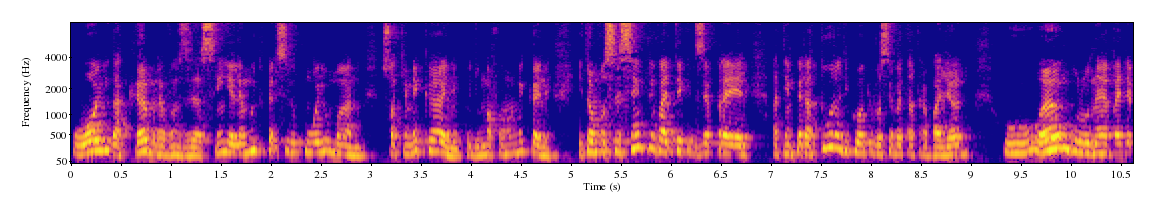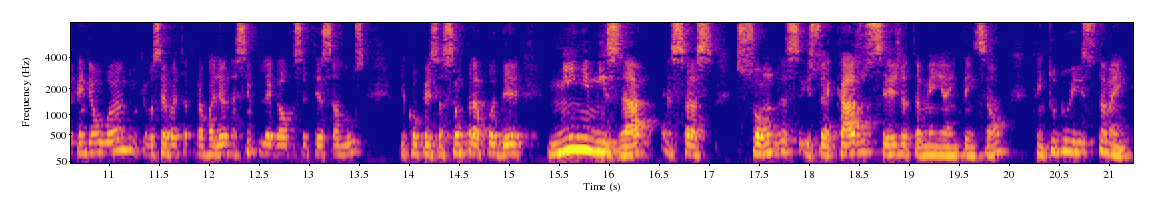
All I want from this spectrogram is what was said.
o olho da câmera, vamos dizer assim, ele é muito parecido com o olho humano, só que mecânico, de uma forma mecânica. Então você sempre vai ter que dizer para ele a temperatura de cor que você vai estar tá trabalhando, o ângulo, né, vai depender do ângulo que você vai estar tá trabalhando. É sempre legal você ter essa luz de compensação para poder minimizar essas sombras. Isso é caso seja também a intenção tem tudo isso também.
